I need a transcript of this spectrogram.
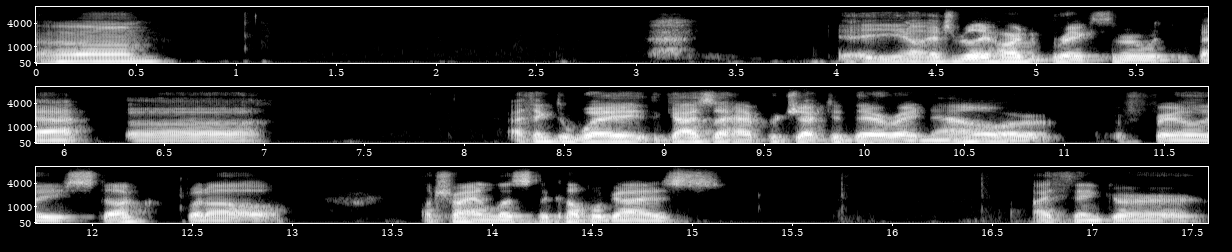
Um, you know, it's really hard to break through with the bat. Uh, I think the way the guys I have projected there right now are, are fairly stuck, but I'll I'll try and list a couple guys I think are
